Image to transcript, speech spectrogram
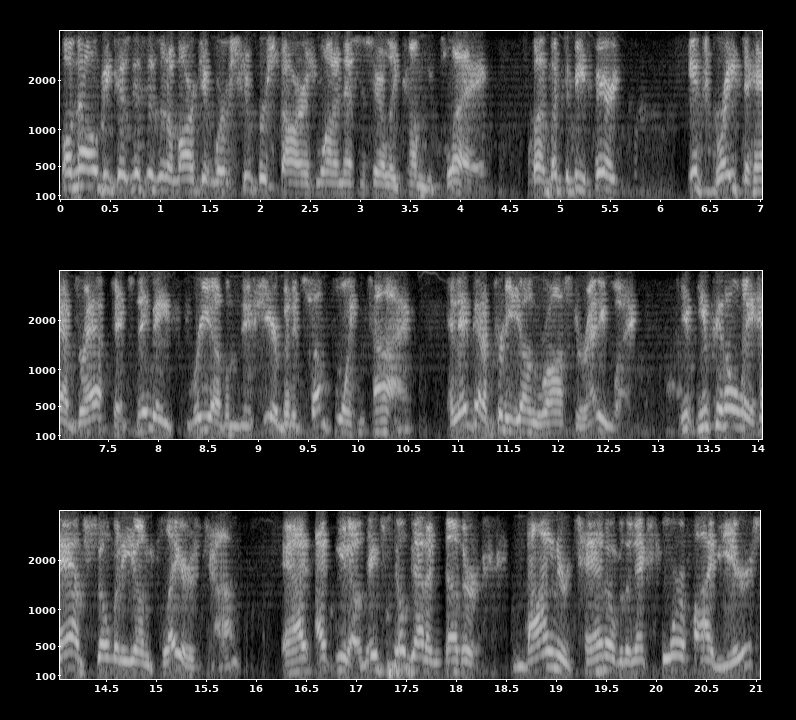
Well, no, because this isn't a market where superstars want to necessarily come to play. But but to be fair, it's great to have draft picks. They made three of them this year, but at some point in time, and they've got a pretty young roster anyway. You, you can only have so many young players, John. And I, I, you know, they've still got another nine or ten over the next four or five years.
